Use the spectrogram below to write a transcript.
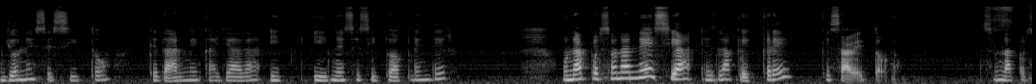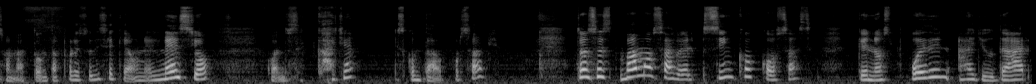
yo necesito quedarme callada y necesito aprender. Una persona necia es la que cree que sabe todo. Es una persona tonta. Por eso dice que aún el necio, cuando se calla, es contado por sabio. Entonces, vamos a ver cinco cosas que nos pueden ayudar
